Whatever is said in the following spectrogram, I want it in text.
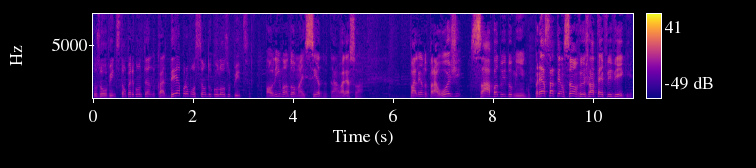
Os ouvintes estão perguntando, cadê a promoção do Guloso Pizza? Paulinho mandou mais cedo, tá? Olha só. Valendo para hoje, sábado e domingo. Presta atenção, viu, JF Vig?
